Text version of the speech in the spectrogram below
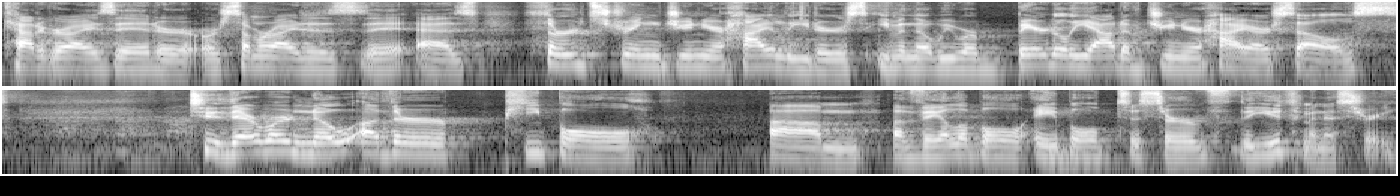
categorize it or, or summarize it as third string junior high leaders, even though we were barely out of junior high ourselves to there were no other people um, available, able to serve the youth ministry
